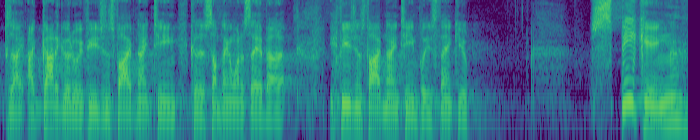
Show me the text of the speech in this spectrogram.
Because I, I got to go to Ephesians 5.19 because there's something I want to say about it. Ephesians 5:19, please. Thank you. Speaking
